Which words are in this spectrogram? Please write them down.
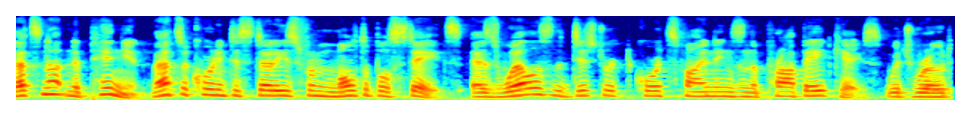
That's not an opinion. That's according to studies from multiple states, as well as the district court's findings in the Prop 8 case, which wrote,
